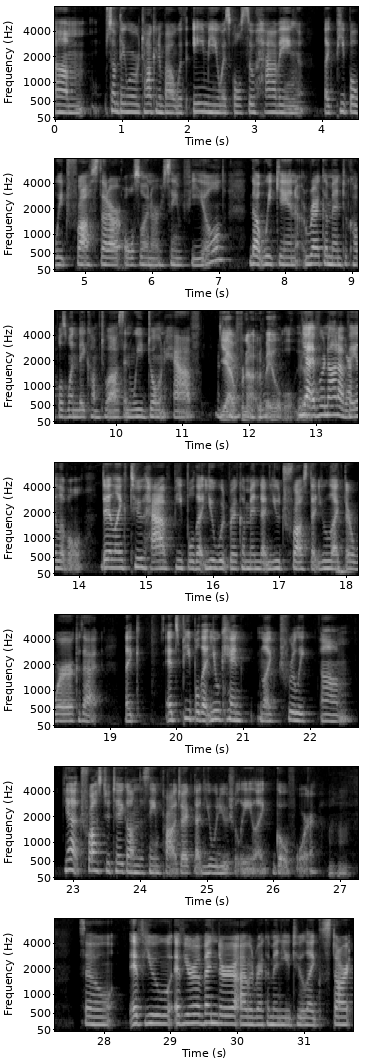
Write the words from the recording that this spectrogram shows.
um, something we were talking about with amy was also having like people we trust that are also in our same field that we can recommend to couples when they come to us and we don't have yeah if we're not available yeah. yeah. if we're not available yeah. then like to have people that you would recommend that you trust that you like their work that like it's people that you can like truly um yeah trust to take on the same project that you would usually like go for mm-hmm. so if you if you're a vendor i would recommend you to like start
